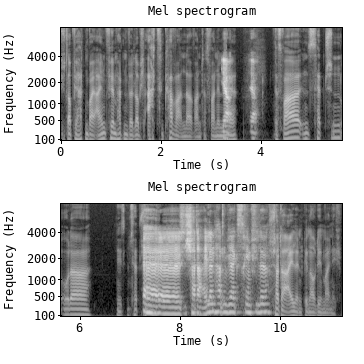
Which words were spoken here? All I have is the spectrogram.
ich glaube, wir hatten bei einem Film, hatten wir, glaube ich, 18 Cover an der Wand. Das war eine Ja, Menge. ja. Das war Inception oder. Nee, Inception. Äh, Shutter Island hatten wir extrem viele, Shutter Island, genau, den meine ich.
